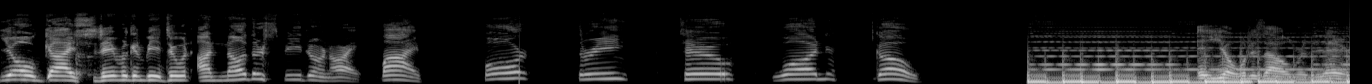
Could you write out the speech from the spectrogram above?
Yo, guys, today we're gonna be doing another speed run. All right, five, four, three, two, one, go. Hey, yo, what is that over there?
